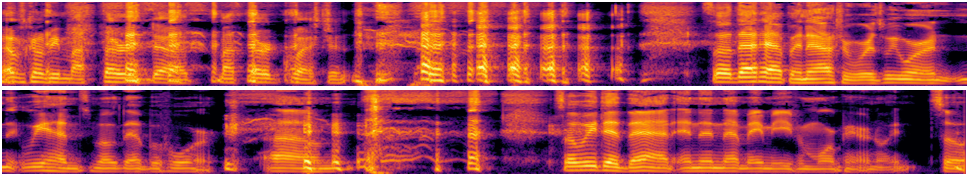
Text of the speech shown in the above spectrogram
That was going to be my third, uh, my third question. so that happened afterwards. We weren't, we hadn't smoked that before. Um, so we did that, and then that made me even more paranoid. So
